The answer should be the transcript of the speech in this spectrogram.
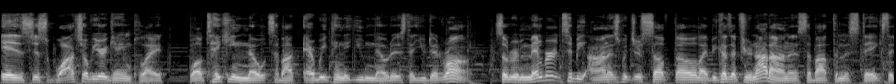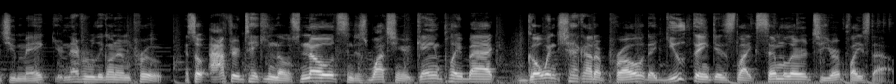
is just watch over your gameplay while taking notes about everything that you noticed that you did wrong. So remember to be honest with yourself though, like because if you're not honest about the mistakes that you make, you're never really going to improve. And so after taking those notes and just watching your gameplay back, go and check out a pro that you think is like similar to your playstyle.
